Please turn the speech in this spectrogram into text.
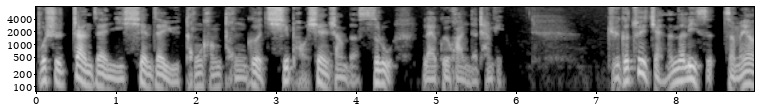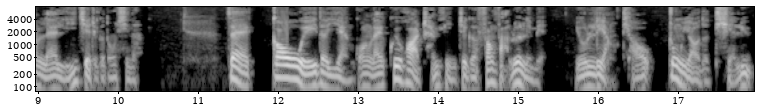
不是站在你现在与同行同个起跑线上的思路来规划你的产品。举个最简单的例子，怎么样来理解这个东西呢？在高维的眼光来规划产品这个方法论里面，有两条重要的铁律。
